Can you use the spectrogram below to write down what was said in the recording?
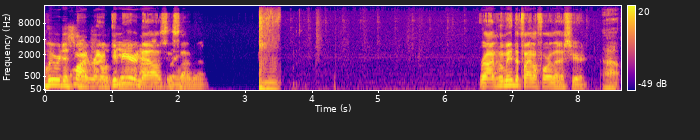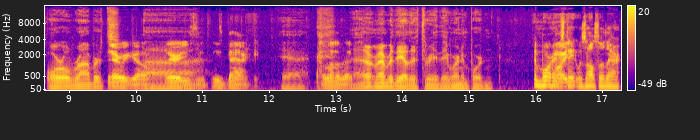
We were just Come on, Ryan. Give me your analysis honestly. on that. Ron, who made the Final Four last year? Uh, Oral Roberts. There we go. there Uh, he's he's back. Yeah. I love it. I don't remember the other three. They weren't important. And Morehead Boy. State was also there.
